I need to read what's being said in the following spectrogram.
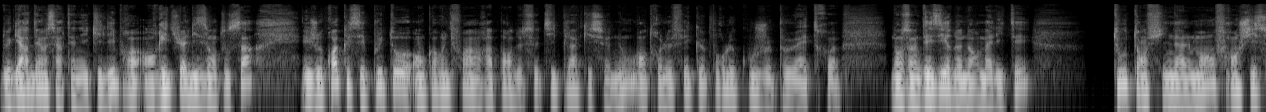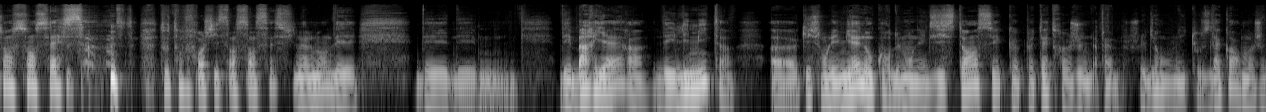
de garder un certain équilibre en ritualisant tout ça. Et je crois que c'est plutôt, encore une fois, un rapport de ce type-là qui se noue entre le fait que, pour le coup, je peux être dans un désir de normalité, tout en finalement franchissant sans cesse, tout en franchissant sans cesse finalement des, des, des, barrières, des limites euh, qui sont les miennes au cours de mon existence et que peut-être, je, enfin, je veux dire, on est tous d'accord. Moi, je,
